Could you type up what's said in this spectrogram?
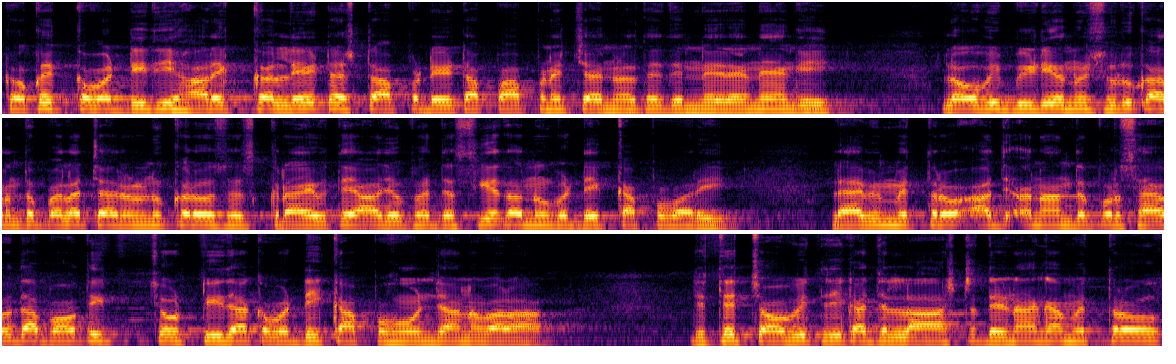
ਕਿਉਂਕਿ ਕਬੱਡੀ ਦੀ ਹਰ ਇੱਕ ਲੇਟੈਸਟ ਅਪਡੇਟ ਆਪਾਂ ਆਪਣੇ ਚੈਨਲ ਤੇ ਦਿੰਦੇ ਰਹਿੰਦੇ ਹਾਂਗੇ। ਲਓ ਵੀ ਵੀਡੀਓ ਨੂੰ ਸ਼ੁਰੂ ਕਰਨ ਤੋਂ ਪਹਿਲਾਂ ਚੈਨਲ ਨੂੰ ਕਰੋ ਸਬਸਕ੍ਰਾਈਬ ਤੇ ਆਜੋ ਫਿਰ ਦੱਸੀਏ ਤੁਹਾਨੂੰ ਵੱਡੇ ਕੱਪ ਬਾਰੇ। ਲੈ ਵੀ ਮਿੱਤਰੋ, ਅੱਜ ਆਨੰਦਪੁਰ ਸਾਹਿਬ ਦਾ ਬਹੁਤ ਹੀ ਚੋਟੀ ਦਾ ਕਬੱਡੀ ਕੱਪ ਹੋਣ ਜਾਣ ਵਾਲਾ। ਜਿੱਥੇ 24 ਤਰੀਕ ਅੱਜ ਲਾਸਟ ਦਿਨ ਹੈਗਾ ਮਿੱਤਰੋ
